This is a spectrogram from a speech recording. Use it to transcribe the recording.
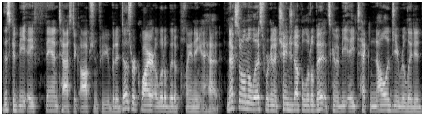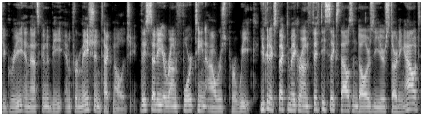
this could be a fantastic option for you. But it does require a little bit of planning ahead. Next one on the list, we're gonna change it up a little bit. It's gonna be a technology related degree, and that's gonna be information technology. They study around 14 hours per week. You can expect to make around $56,000 a year starting out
